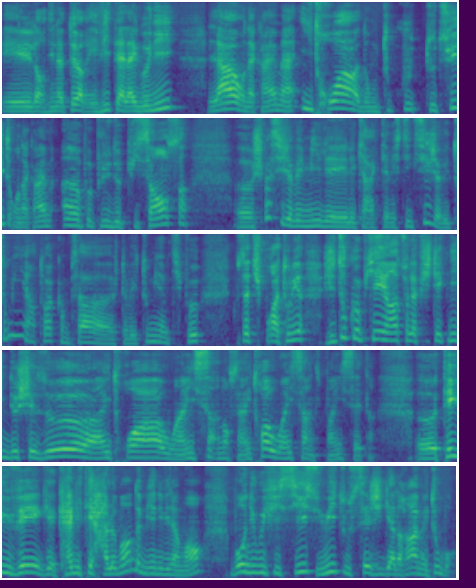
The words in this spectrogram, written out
et l'ordinateur est vite à l'agonie. Là, on a quand même un i3, donc tout, de suite, on a quand même un peu plus de puissance. Euh, je sais pas si j'avais mis les, caractéristiques. Si, j'avais tout mis, hein, toi, comme ça, je t'avais tout mis un petit peu. Comme ça, tu pourras tout lire. J'ai tout copié hein, sur la fiche technique de chez eux, un i3 ou un i5. Non, c'est un i3 ou un i5, c'est pas un i7. Hein. Euh, TUV, qualité allemande, bien évidemment. Bon, du Wi-Fi 6, 8 ou 16 Go de RAM et tout. Bon,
